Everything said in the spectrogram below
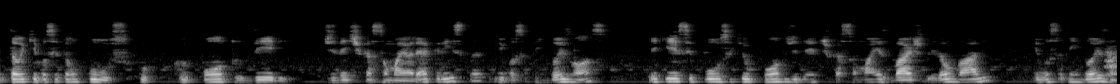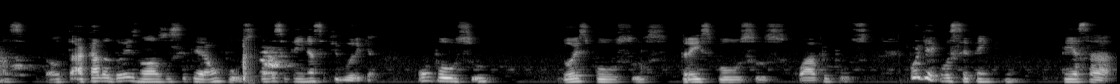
Então aqui você tem um pulso, o, o ponto dele de identificação maior é a crista, e você tem dois nós e que esse pulso aqui, o ponto de identificação mais baixo dele é o vale, e você tem dois nós. Então, a cada dois nós você terá um pulso. Então, você tem nessa figura aqui um pulso, dois pulsos, três pulsos, quatro pulsos. Por que, que você tem que ter essa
